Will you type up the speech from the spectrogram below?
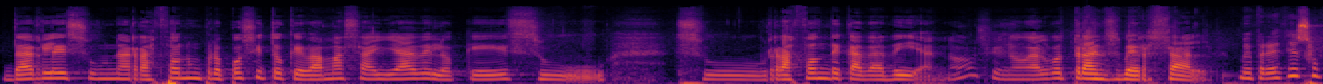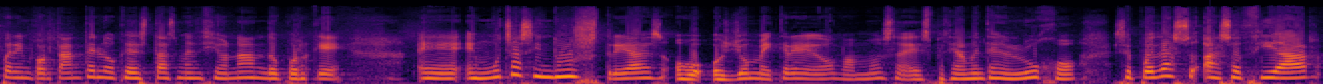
darles una razón, un propósito que va más allá de lo que es su, razón de cada día, ¿no? sino algo transversal. Me parece súper importante lo que estás mencionando, porque eh, en muchas industrias, o, o, yo me creo, vamos, especialmente en el lujo, se puede asociar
